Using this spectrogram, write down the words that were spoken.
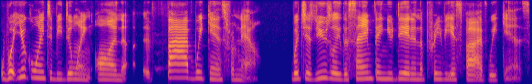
what you're going to be doing on uh, five weekends from now, which is usually the same thing you did in the previous five weekends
